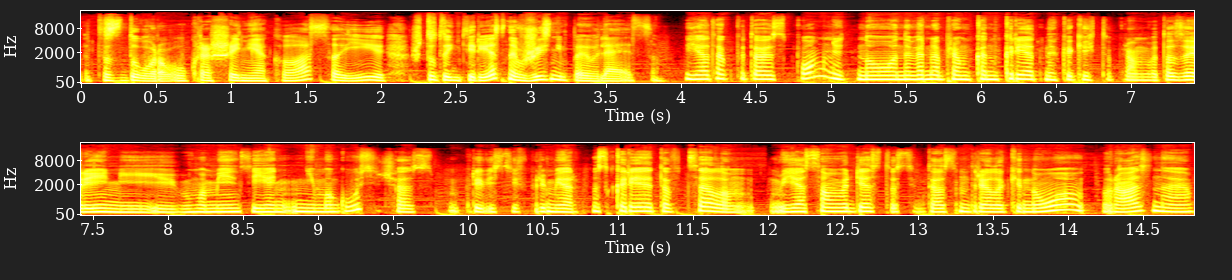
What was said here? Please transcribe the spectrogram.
это здорово, украшение класса, и что-то интересное в жизни появляется. Я так пытаюсь вспомнить, но, наверное, прям конкретных каких-то прям вот озарений и в моменте я не могу сейчас привести в пример. Но скорее это в целом. Я с самого детства всегда смотрела кино разное,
